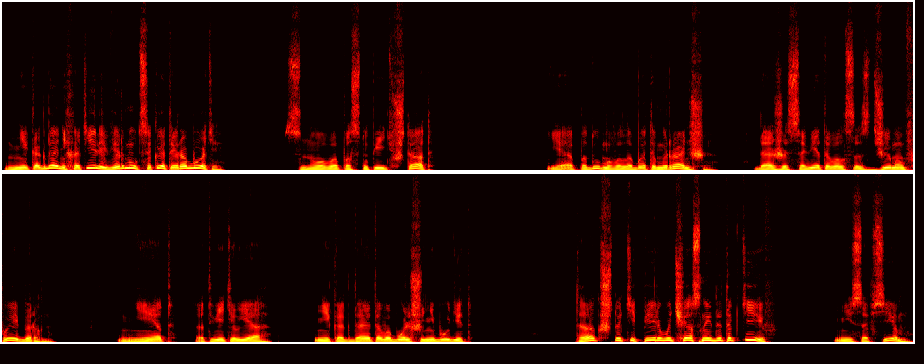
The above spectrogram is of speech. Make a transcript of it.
Никогда не хотели вернуться к этой работе? Снова поступить в штат? Я подумывал об этом и раньше, даже советовался с Джимом Фейбером. «Нет», — ответил я, — «никогда этого больше не будет». «Так что теперь вы частный детектив?» «Не совсем.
